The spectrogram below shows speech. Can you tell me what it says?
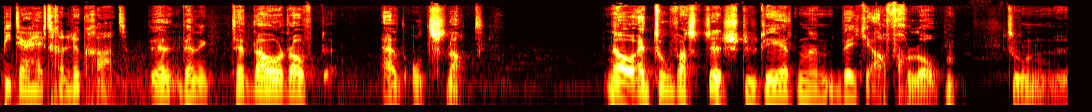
Pieter heeft geluk gehad. Dan ben ik ter nauwernood ontsnapt. Nou, en toen was de studeren een beetje afgelopen. Toen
